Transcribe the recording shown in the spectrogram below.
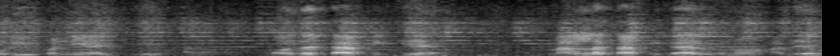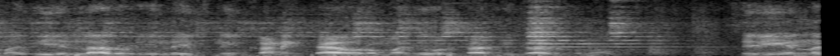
முடிவு பண்ணியாச்சு. மொதல் டாப்பிக்கு நல்ல டாப்பிக்காக இருக்கணும். அதே மாதிரி எல்லாருடைய லைஃப்லேயும் கனெக்ட் ஆகிற மாதிரி ஒரு டாப்பிக்காக இருக்கணும். சரி என்ன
